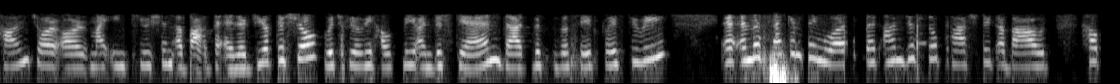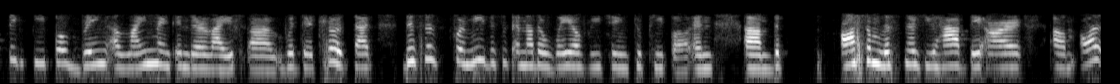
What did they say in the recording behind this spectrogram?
hunch or, or my intuition about the energy of the show, which really helped me understand that this is a safe place to be. And, and the second thing was that I'm just so passionate about helping people bring alignment in their life uh, with their truth that this is, for me, this is another way of reaching to people. And um, the awesome listeners you have, they are um, all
